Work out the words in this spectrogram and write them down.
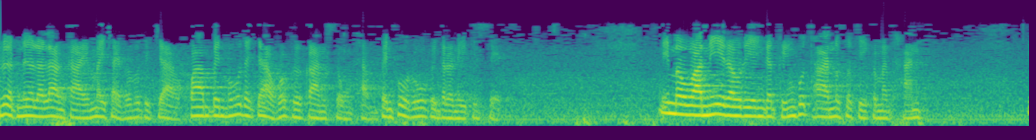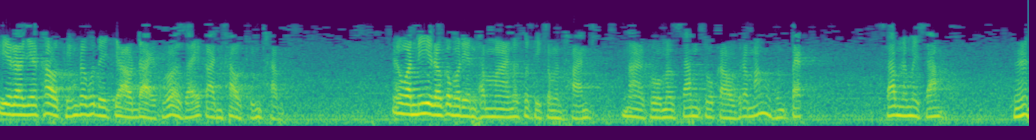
เลือดเนื้อและร่างกายไม่ใช่พระพุทธเจ้า ความเป็นพระพุทธเจ้าก็คือการทรงธรรมเป็นผู้รู้เป็นกรณีพิเศษ นี่เมื่อวานนี้เราเรียนกันถึงพุทธานุสติกรรมฐานที่เราจะเข้าถึงพระพุทธเจ้าได้เพราะอาศัยการเข้าถึงธรรมในวันนี้เราก็มาเรียนธรรมานุสติกรรมฐานหน้ากลัวมันซ้ำตัวเก่าระมังคนแป๊กซ้ำแล้วไม่ซ้ำฮะ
